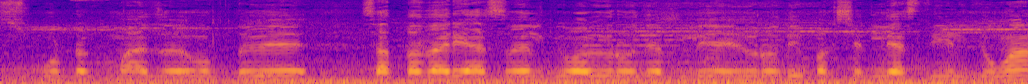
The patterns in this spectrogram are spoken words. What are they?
स्फोटक माझं वक्तव्य सत्ताधारी असेल किंवा विरोधातले विरोधी पक्षातले असतील किंवा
